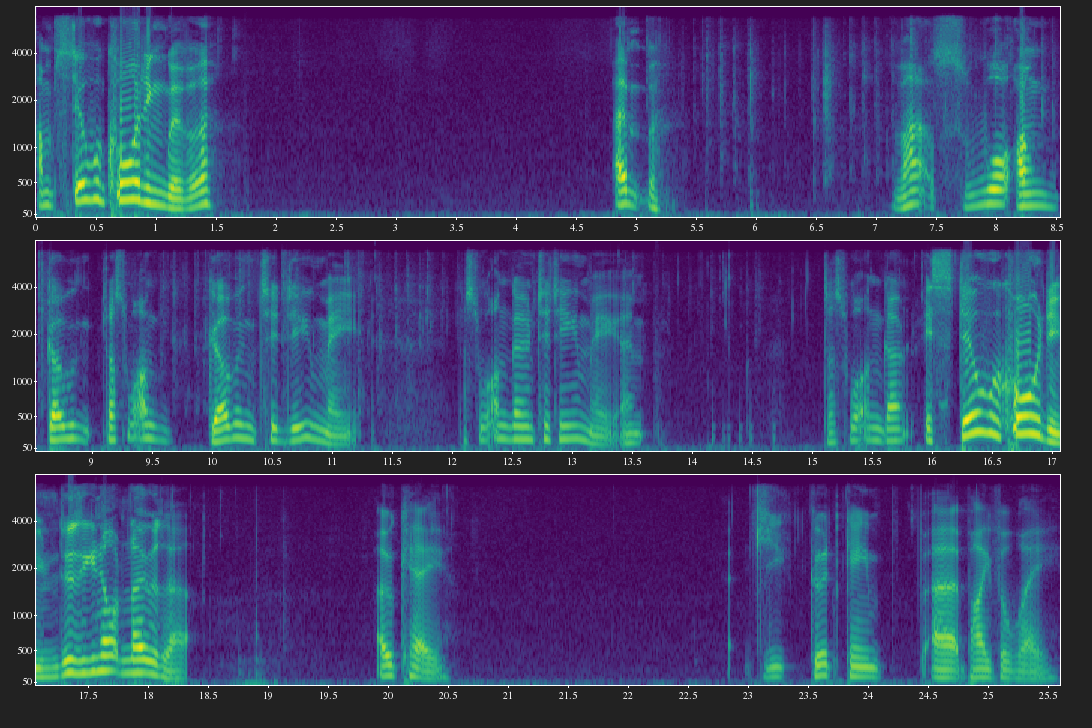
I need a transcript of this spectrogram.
I'm still recording with her. Um, that's what I'm going. That's what I'm going to do, mate. That's what I'm going to do, mate. Um, that's what I'm going. It's still recording. Does he not know that? Okay. Good game. Uh, by the way.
